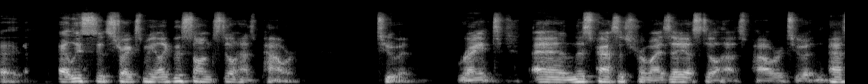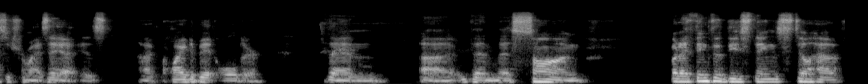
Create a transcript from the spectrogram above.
uh, at least it strikes me like this song still has power to it, right? And this passage from Isaiah still has power to it. And the passage from Isaiah is uh, quite a bit older than uh, than this song. But I think that these things still have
